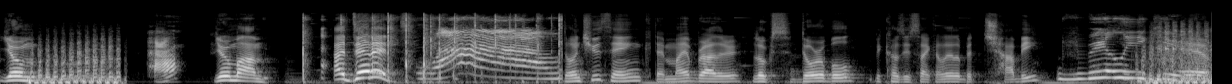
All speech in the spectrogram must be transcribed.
your, Huh? your mom. I did it! Wow! Don't you think that my brother looks adorable because he's like a little bit chubby? Really cute. Yeah.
